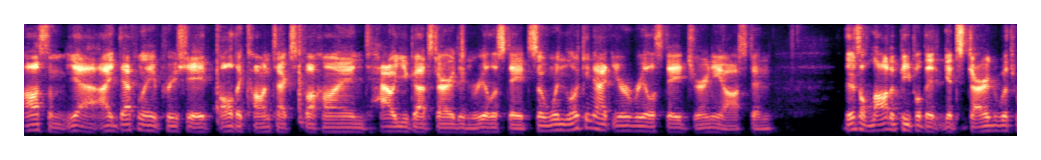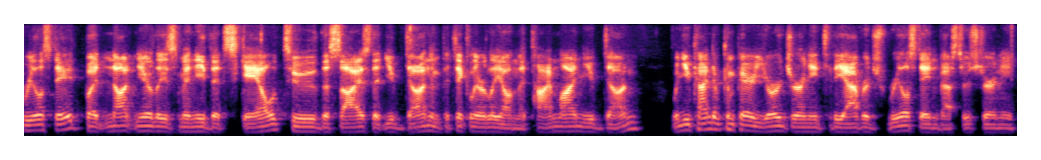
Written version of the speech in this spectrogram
Awesome. Yeah, I definitely appreciate all the context behind how you got started in real estate. So, when looking at your real estate journey, Austin, there's a lot of people that get started with real estate, but not nearly as many that scale to the size that you've done, and particularly on the timeline you've done. When you kind of compare your journey to the average real estate investor's journey,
